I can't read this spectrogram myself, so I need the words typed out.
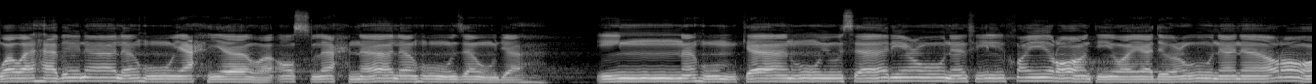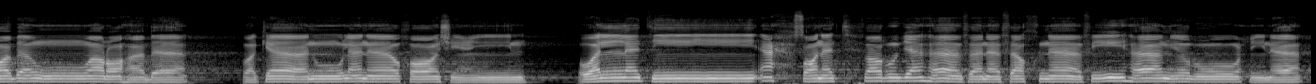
ووهبنا له يحيى وأصلحنا له زوجه. إنهم كانوا يسارعون في الخيرات ويدعوننا رغبا ورهبا وكانوا لنا خاشعين. والتي أحصنت فرجها فنفخنا فيها من روحنا.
